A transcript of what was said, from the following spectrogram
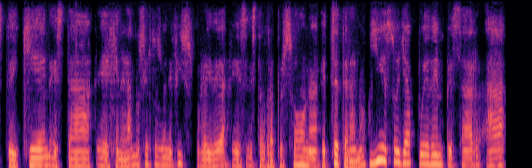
este, quién está eh, generando ciertos beneficios por la idea es esta otra persona, etcétera, ¿no? Y eso ya puede empezar a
